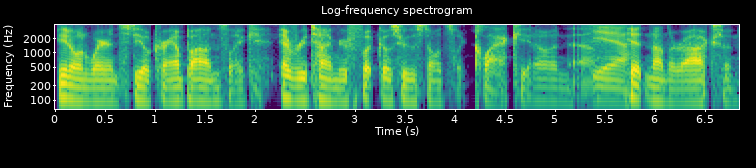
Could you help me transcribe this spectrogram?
you know, and wearing steel crampons, like every time your foot goes through the snow, it's like clack, you know, and Yeah. hitting on the rocks. And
